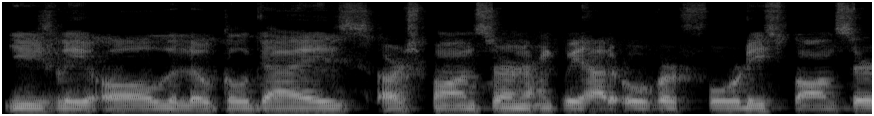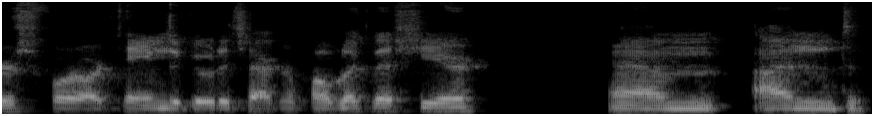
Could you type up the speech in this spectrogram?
usually all the local guys are sponsoring. I think we had over 40 sponsors for our team to go to Czech Republic this year. Um, and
